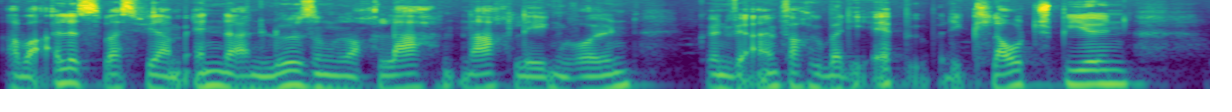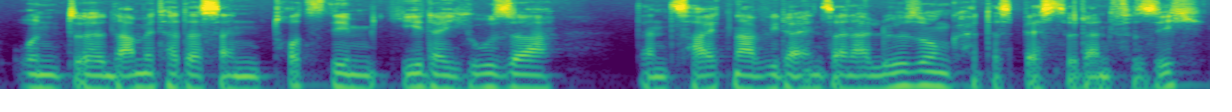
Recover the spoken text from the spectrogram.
aber alles, was wir am Ende an Lösungen noch nachlegen wollen, können wir einfach über die App, über die Cloud spielen und äh, damit hat das dann trotzdem jeder User dann zeitnah wieder in seiner Lösung, hat das Beste dann für sich,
